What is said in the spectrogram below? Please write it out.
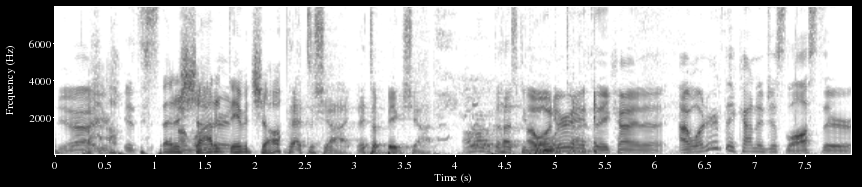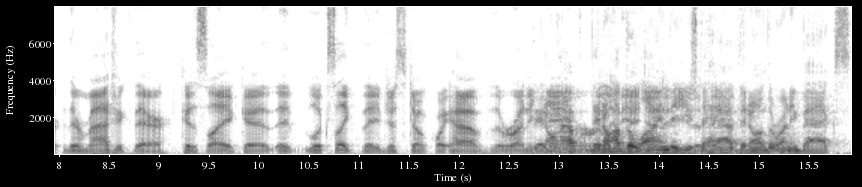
Yeah, you're, it's Is that a I'm shot at David Shaw? That's a shot. It's a big shot. I'll ride with the Huskies I one wonder more time. if they kind of. I wonder if they kind of just lost their their magic there, because like uh, it looks like they just don't quite have the running. They don't game have or they don't have the line they used that to have. They don't have the running backs.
